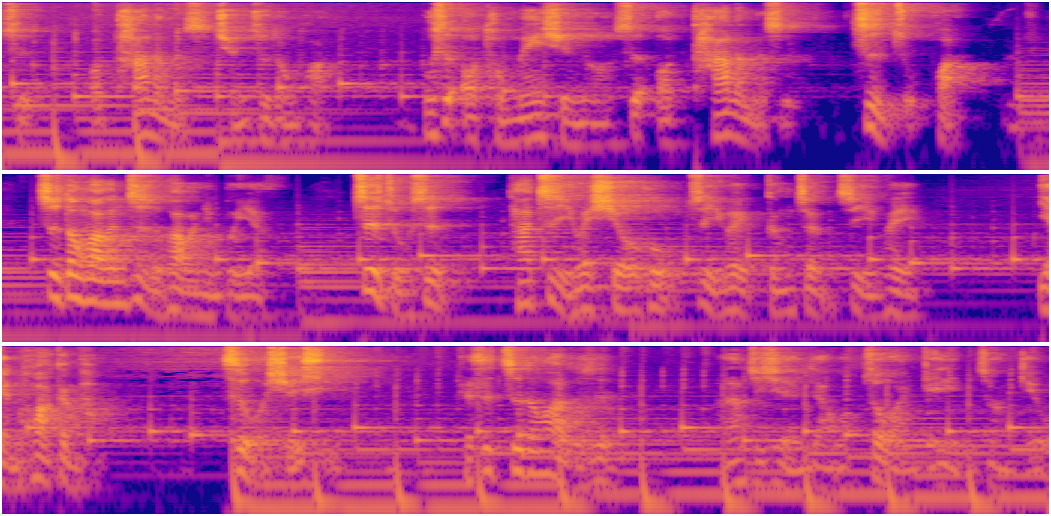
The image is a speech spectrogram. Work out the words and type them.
是 autonomous 全自动化，不是 automation 哦，是 autonomous 自主化。自动化跟自主化完全不一样，自主是它自己会修复、自己会更正、自己会演化更好，自我学习。可是自动化只是好像机器人这样，我做完给你，你做完给我。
